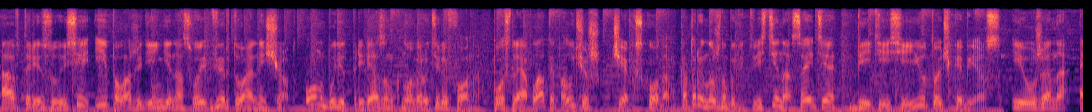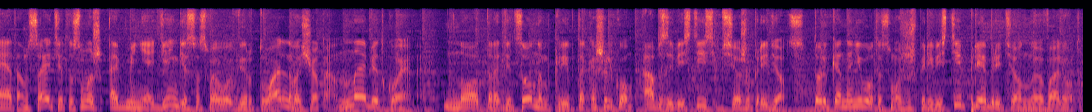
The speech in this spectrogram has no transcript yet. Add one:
Авторизуйся и положи деньги на свой виртуальный счет. Он будет привязан к номеру телефона. После оплаты получишь чек с кодом, который нужно будет ввести на сайте btcu.biz. И уже на этом сайте ты сможешь обменять деньги со своего виртуального счета на биткоины. Но традиционным криптокошельком обзавестись все же придется. Только на него ты сможешь перевести приобретенную валюту.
